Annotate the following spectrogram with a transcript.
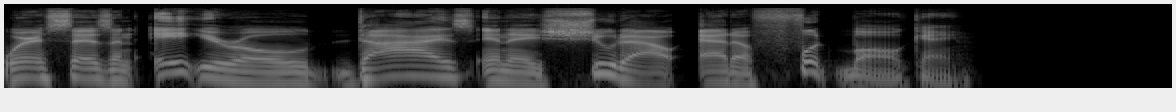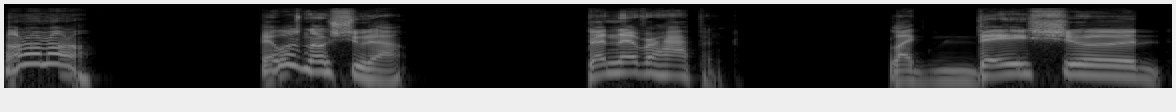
where it says an eight year old dies in a shootout at a football game. No, no, no, no. There was no shootout. That never happened. Like they should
